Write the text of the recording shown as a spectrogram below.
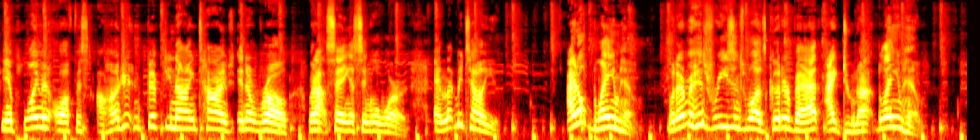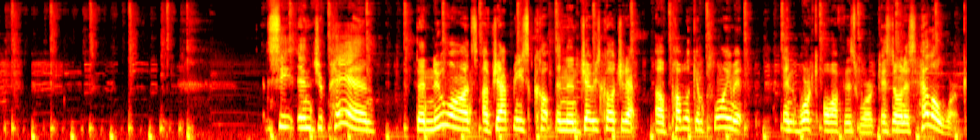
the employment office 159 times in a row without saying a single word. And let me tell you, I don't blame him. Whatever his reasons was, good or bad, I do not blame him. See, in Japan, the nuance of Japanese cul- in the Japanese culture that of public employment and work office work is known as hello work.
